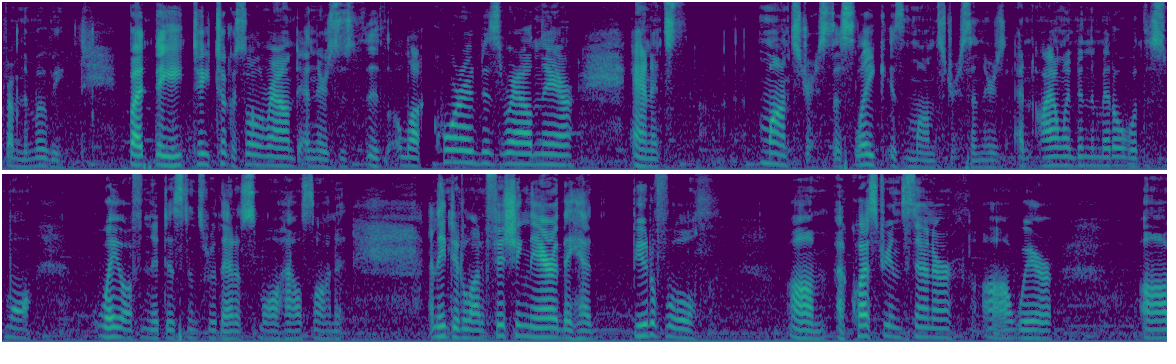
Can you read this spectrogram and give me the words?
from the movie. But they, they took us all around, and there's this, this a lot of quarters around there, and it's monstrous. This lake is monstrous, and there's an island in the middle with a small, way off in the distance, where they had a small house on it. And they did a lot of fishing there. They had beautiful um, equestrian center uh, where uh,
